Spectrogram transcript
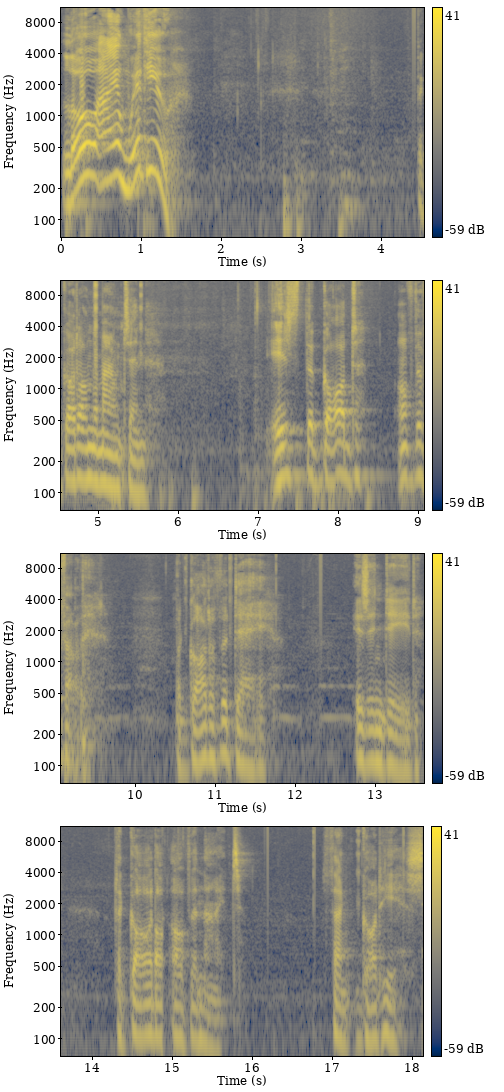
Lo, I am with you. The God on the mountain is the God of the valley. the God of the day is indeed the God of the night. Thank God he is.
